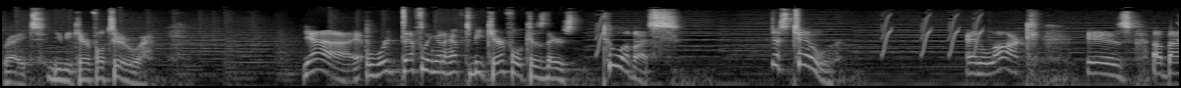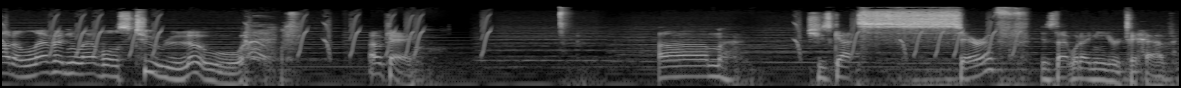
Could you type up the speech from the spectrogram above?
Right, you be careful too. Yeah, we're definitely gonna have to be careful because there's two of us. Just two. And Locke is about 11 levels too low. okay. Um, she's got Seraph? Is that what I need her to have?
